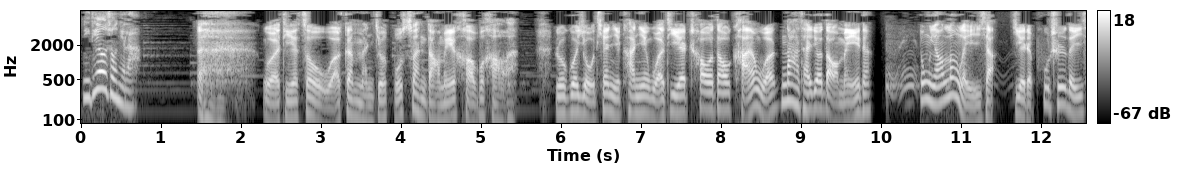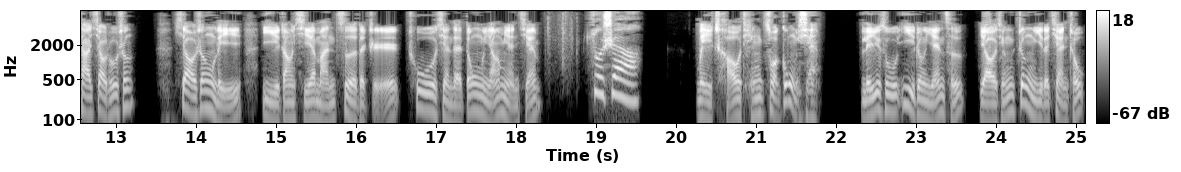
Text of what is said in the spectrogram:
你爹又揍你了？哎，我爹揍我根本就不算倒霉，好不好啊？如果有天你看见我爹抄刀砍我，那才叫倒霉呢。东阳愣了一下，接着扑哧的一下笑出声，笑声里一张写满字的纸出现在东阳面前。做甚啊？为朝廷做贡献。李素义正言辞，表情正义的欠抽。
